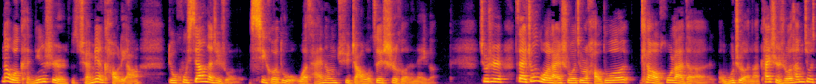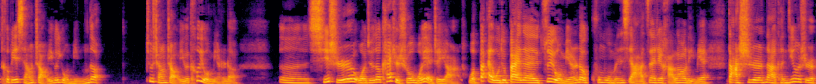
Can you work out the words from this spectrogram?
那我肯定是全面考量，就互相的这种契合度，我才能去找我最适合的那个。就是在中国来说，就是好多跳呼啦的舞者呢，开始的时候他们就特别想找一个有名的，就想找一个特有名的。嗯，其实我觉得开始时候我也这样，我拜我就拜在最有名的枯木门下，在这哈唠里面，大师那肯定是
